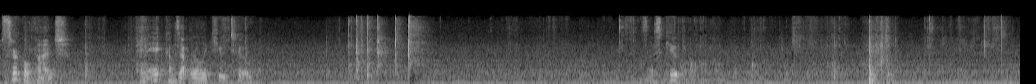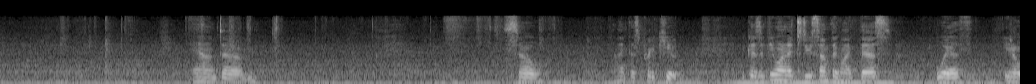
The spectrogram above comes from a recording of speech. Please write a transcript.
circle punch and it comes out really cute too. Isn't this cute? And um, so I think that's pretty cute. Because if you wanted to do something like this with, you know,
